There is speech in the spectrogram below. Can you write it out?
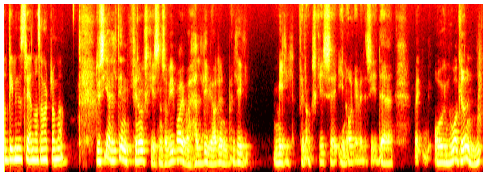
at bilindustrien var så hardt ramma. Du sier hele tiden finanskrisen, så vi var jo heldige. Vi hadde en veldig mild finanskrise i Norge, vil jeg si. Det, og noe av grunnen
